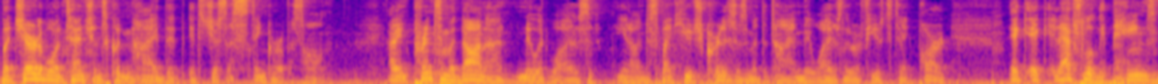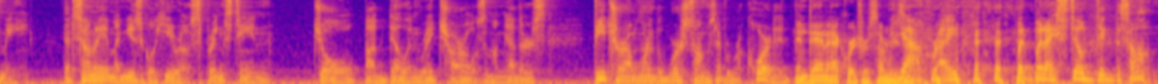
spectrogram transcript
but charitable intentions couldn't hide that it's just a stinker of a song. I mean, Prince and Madonna knew it was, you know, and despite huge criticism at the time, they wisely refused to take part. It, it, it absolutely pains me that so many of my musical heroes, Springsteen, Joel, Bob Dylan, Ray Charles, among others, feature on one of the worst songs ever recorded. and Dan Aykroyd, for some reason, Yeah, right. but but I still dig the song.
